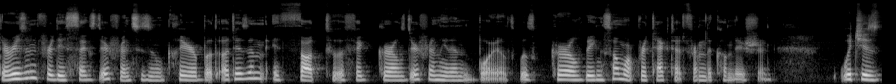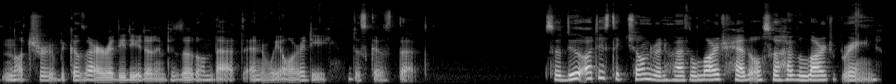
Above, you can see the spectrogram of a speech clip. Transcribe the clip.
The reason for this sex difference isn't clear, but autism is thought to affect girls differently than boys, with girls being somewhat protected from the condition, which is not true because I already did an episode on that and we already discussed that. So, do autistic children who have a large head also have a large brain?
